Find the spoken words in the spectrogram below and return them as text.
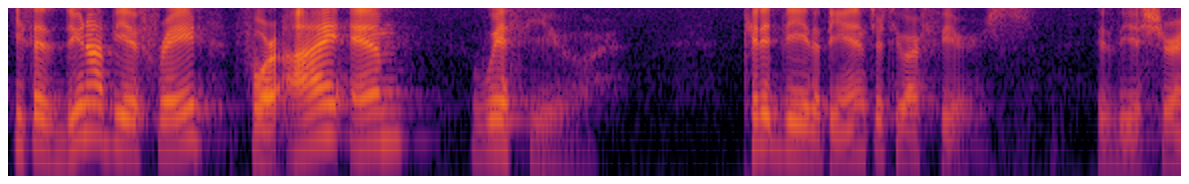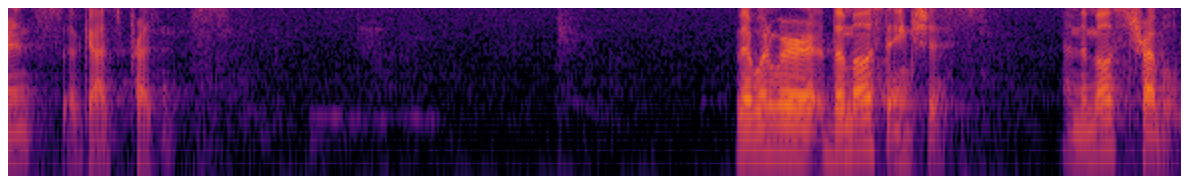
he says, Do not be afraid, for I am with you. Could it be that the answer to our fears is the assurance of God's presence? That when we're the most anxious, and the most troubled,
